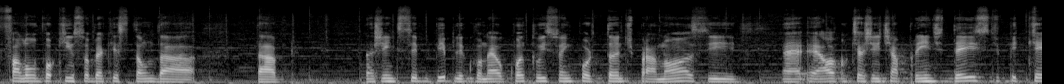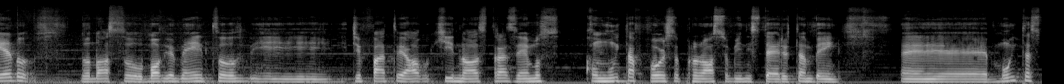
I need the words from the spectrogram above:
falou um pouquinho sobre a questão da, da, da gente ser bíblico, né? O quanto isso é importante para nós e é, é, algo que a gente aprende desde pequeno no nosso movimento e de fato é algo que nós trazemos com muita força para o nosso ministério também. É, muitas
